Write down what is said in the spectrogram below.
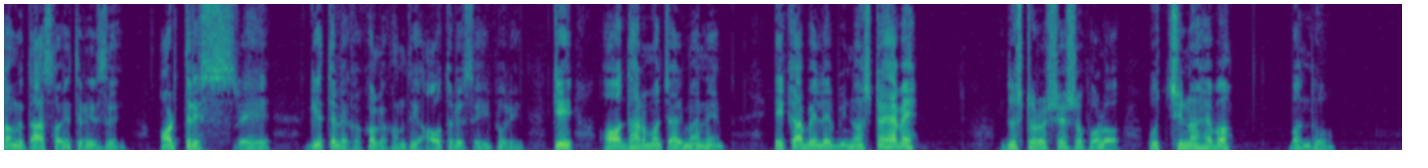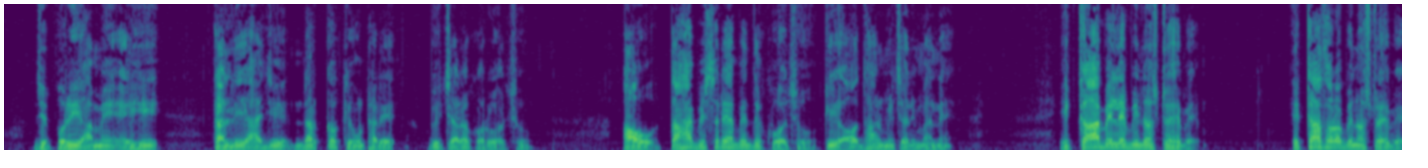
ସଂହିତା ସଇଁତିରିଶ ଅଠତିରିଶରେ ଗୀତ ଲେଖକ ଲେଖନ୍ତି ଆଉ ଥରେ ସେହିପରି କି ଅଧର୍ମଚାରୀମାନେ ଏକାବେଳେ ବିନଷ୍ଟ ହେବେ ଦୁଷ୍ଟର ଶେଷ ଫଳ ଉଚ୍ଛିନ୍ନ ହେବ। ବନ୍ଧୁ ଯେପରି ଆମେ ଏହି କାଲି ଆଜି ନର୍କ କେଉଁଠାରେ ବିଚାର କରୁଅଛୁ ଆଉ ତାହା ବିଷୟରେ ଆମେ ଦେଖୁଅଛୁ କି ଅଧର୍ମଚାରୀମାନେ ଏକାବେଳେ ବିନଷ୍ଟ ହେବେ ଏକାଥର ବିନଷ୍ଟ ହେବେ।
